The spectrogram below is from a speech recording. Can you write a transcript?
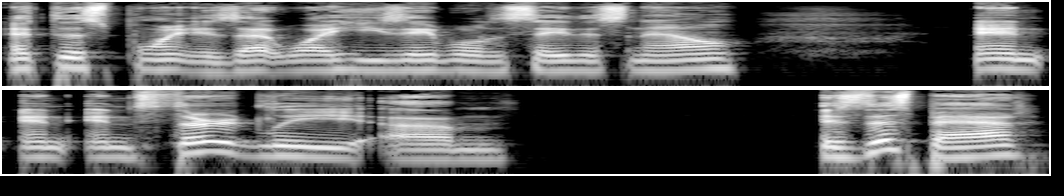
at this point? Is that why he's able to say this now? And and and thirdly, um, is this bad?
